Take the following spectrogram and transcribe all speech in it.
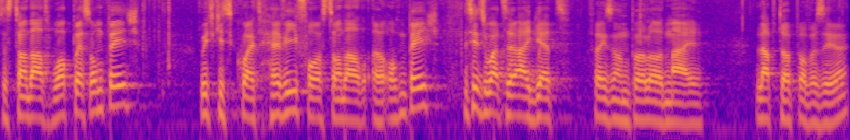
the standard WordPress homepage, which is quite heavy for a standard uh, homepage, this is what I get, for example, on my laptop over there.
